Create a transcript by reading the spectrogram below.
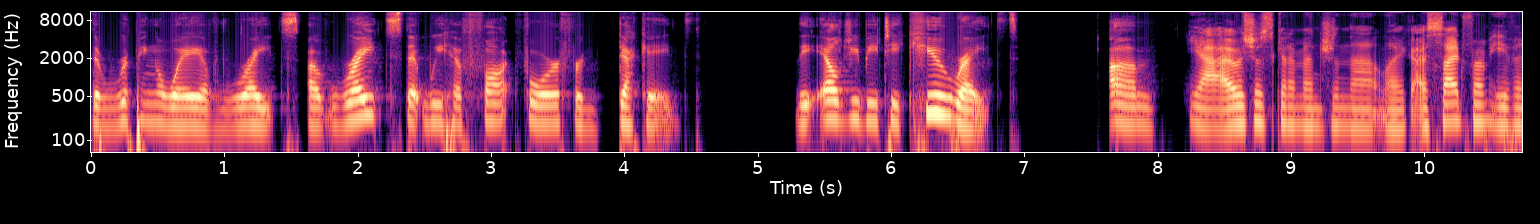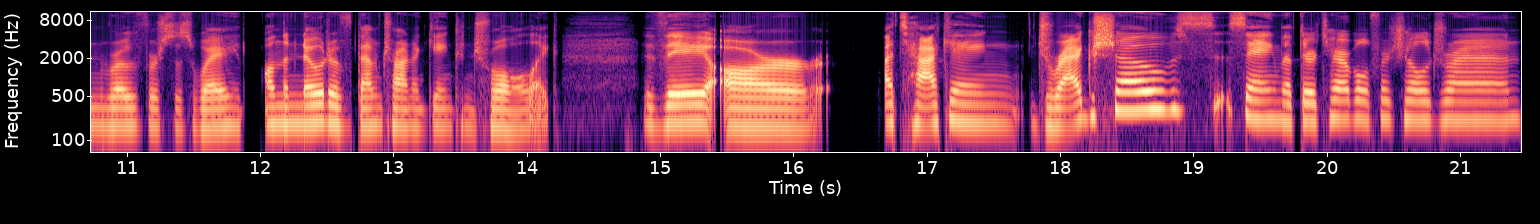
the ripping away of rights, of rights that we have fought for for decades. The LGBTQ rights, um, yeah, I was just going to mention that. Like, aside from even Roe versus Wade, on the note of them trying to gain control, like, they are attacking drag shows, saying that they're terrible for children,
